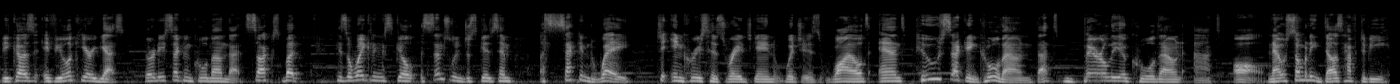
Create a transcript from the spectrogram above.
because if you look here yes 30 second cooldown that sucks but his awakening skill essentially just gives him a second way to increase his rage gain which is wild and two second cooldown that's barely a cooldown at all. Now somebody does have to be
